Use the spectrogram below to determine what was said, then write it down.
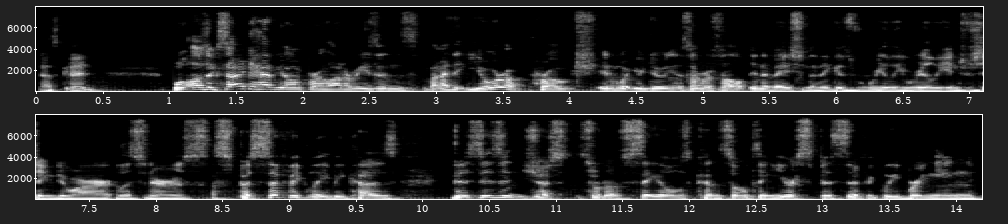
That's good. Well, I was excited to have you on for a lot of reasons, but I think your approach in what you're doing at Somersault Innovation, I think, is really, really interesting to our listeners, specifically because this isn't just sort of sales consulting. You're specifically bringing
